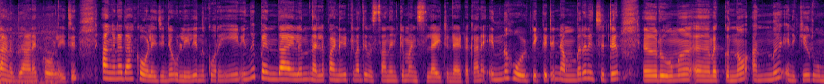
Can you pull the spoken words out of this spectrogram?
കാണുന്നതാണ് കോളേജ് അങ്ങനെ അത് ആ കോളേജിന്റെ ഉള്ളിൽ ഇന്ന് കുറേ ഇന്നിപ്പോൾ എന്തായാലും നല്ല പണി കിട്ടുന്ന ദിവസമാണെന്ന് എനിക്ക് മനസ്സിലായിട്ടുണ്ടായിട്ടോ. കാരണം ഇന്ന് ഹോൾ ടിക്കറ്റ് നമ്പർ വെച്ചിട്ട് റൂം വെക്കുന്നു. അന്ന് എനിക്ക് റൂം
